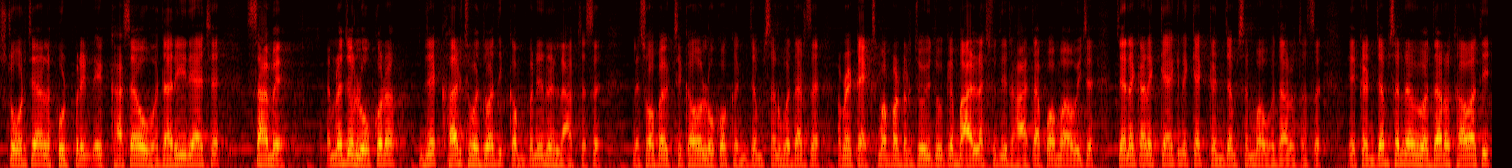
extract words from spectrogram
સ્ટોર છે, એટલે ફૂટપ્રિન્ટ એક ખાસા એવો વધારી રહ્યા છે. સામે એમના જો લોકોનો જે ખર્ચ વધવાથી કંપનીને લાભ થશે. એટલે સ્વાભાવિક છે કે હવે લોકો કન્ઝમ્પશન વધારશે. આપણે ટેક્સમાં પણ જોયું હતું કે બાર લાખ સુધી રાહત આપવામાં આવી છે. જેના કારણે ક્યાંક ને ક્યાંક કન્ઝમ્પશનમાં વધારો થશે. એ કન્ઝમ્પશનને વધારો થવાથી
